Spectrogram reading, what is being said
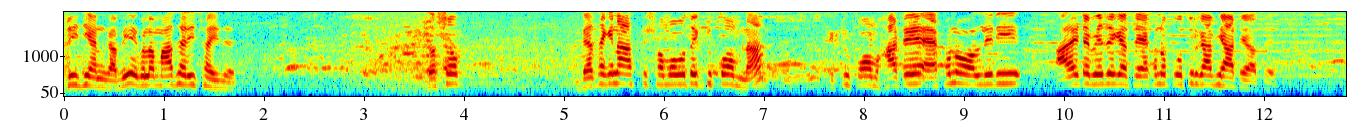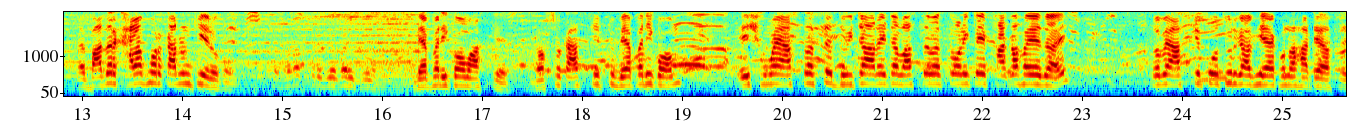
ফ্রিজিয়ান গাভী এগুলো মাঝারি সাইজের। দর্শক বেচা কিনা আজকে সম্ভবত একটু কম না? একটু কম হাটে। এখনও অলরেডি আড়াইটা বেজে গেছে এখনও প্রচুর গাভী হাটে আছে। বাজার খারাপ হওয়ার কারণ কি এরকম? ব্যাপারই কম। আজকে। দর্শক আজকে একটু ব্যাপারই কম। এই সময় আস্তে আস্তে দুইটা আড়াইটা বাঁচতে বাঁচতে অনেকটাই ফাঁকা হয়ে যায়। তবে আজকে প্রচুর গাভী এখনও হাটে আছে।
